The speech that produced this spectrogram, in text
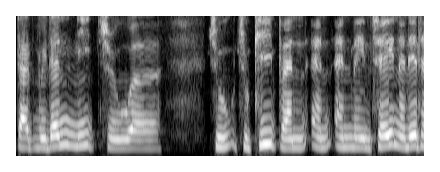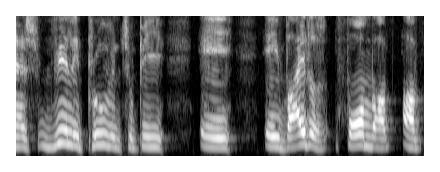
that we then need to, uh, to, to keep and, and, and maintain. And it has really proven to be a, a vital form of, of,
